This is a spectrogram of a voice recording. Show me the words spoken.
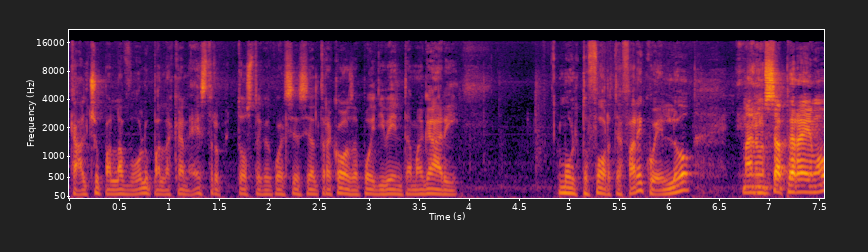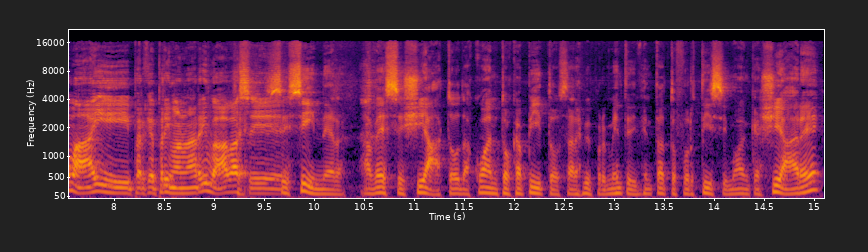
calcio, pallavolo, pallacanestro, piuttosto che qualsiasi altra cosa, poi diventa magari molto forte a fare quello. Ma non sapremo mai perché prima non arrivava cioè, se... Se Sinner avesse sciato, da quanto ho capito, sarebbe probabilmente diventato fortissimo anche a sciare,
